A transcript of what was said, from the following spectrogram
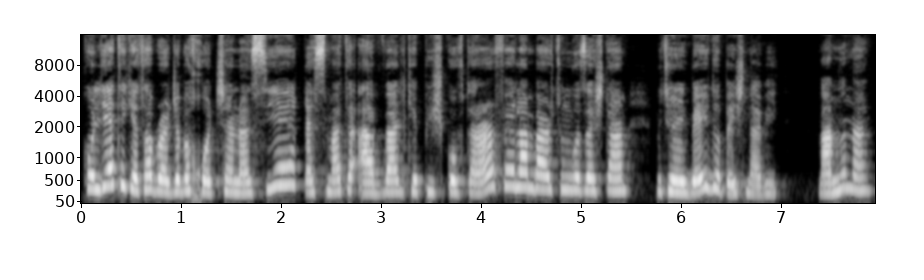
کلیت کتاب راجع به خودشناسیه. قسمت اول که پیش گفتره رو فعلا براتون گذاشتم. می‌تونید برید و بشنوید. ممنونم.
